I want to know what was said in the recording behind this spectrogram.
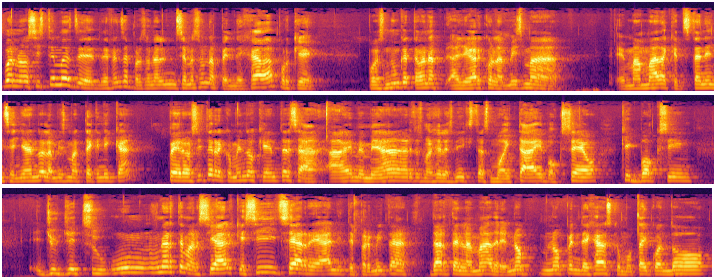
Bueno, sistemas de, defensa personal se me hace una pendejada porque pues nunca te van a, llegar con la misma eh, mamada que te están enseñando, la misma técnica. Pero sí te recomiendo que entres a, MMA, artes marciales mixtas, Muay Thai, boxeo, kickboxing, jiu-jitsu, un, arte marcial que sí sea real y te permita darte en la madre, no, no pendejadas como taekwondo,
